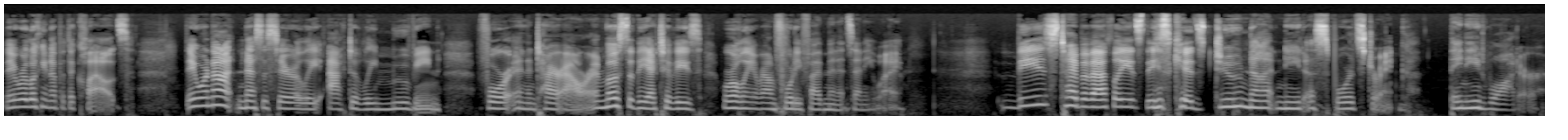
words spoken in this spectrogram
They were looking up at the clouds. They were not necessarily actively moving for an entire hour. And most of the activities were only around 45 minutes anyway. These type of athletes, these kids do not need a sports drink. They need water.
